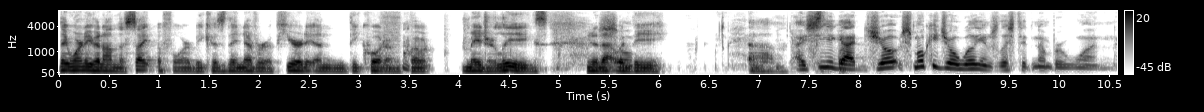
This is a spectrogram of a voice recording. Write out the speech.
they weren't even on the site before because they never appeared in the quote unquote major leagues. You know, that so, would be. Um, I see you got Joe, Smokey Joe Williams listed number one.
